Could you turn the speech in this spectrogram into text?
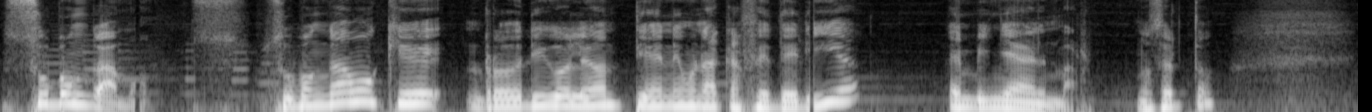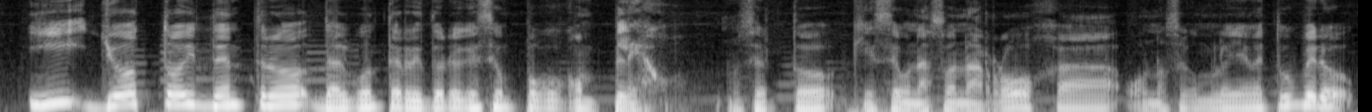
supongamos, supongamos que Rodrigo León tiene una cafetería en Viña del Mar, ¿no es cierto? Y yo estoy dentro de algún territorio que sea un poco complejo, ¿no es cierto? Que sea una zona roja o no sé cómo lo llames tú, pero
